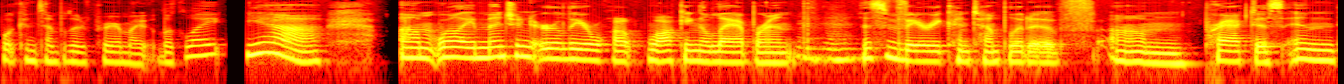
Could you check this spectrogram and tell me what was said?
what contemplative prayer might look like? Yeah. Um, well, I mentioned earlier walking a labyrinth. Mm-hmm. This is very contemplative um, practice, and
